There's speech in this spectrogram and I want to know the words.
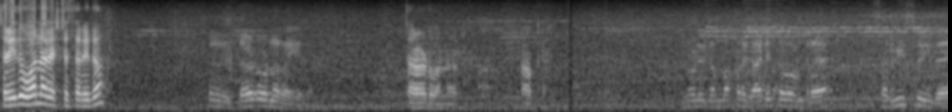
ಸರ್ ಇದು ಓನರ್ ಎಷ್ಟು ಸರ್ ಇದು? ತರ್ಡ್ ಓನರ್ ಆಗಿದೆ. ತರ್ಡ್ ಓನರ್ ಓಕೆ ನೋಡಿ ನಮ್ಮ ಹತ್ರ ಗಾಡಿ ತಗೊಂಡ್ರೆ ಸರ್ವೀಸು ಇದೆ.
